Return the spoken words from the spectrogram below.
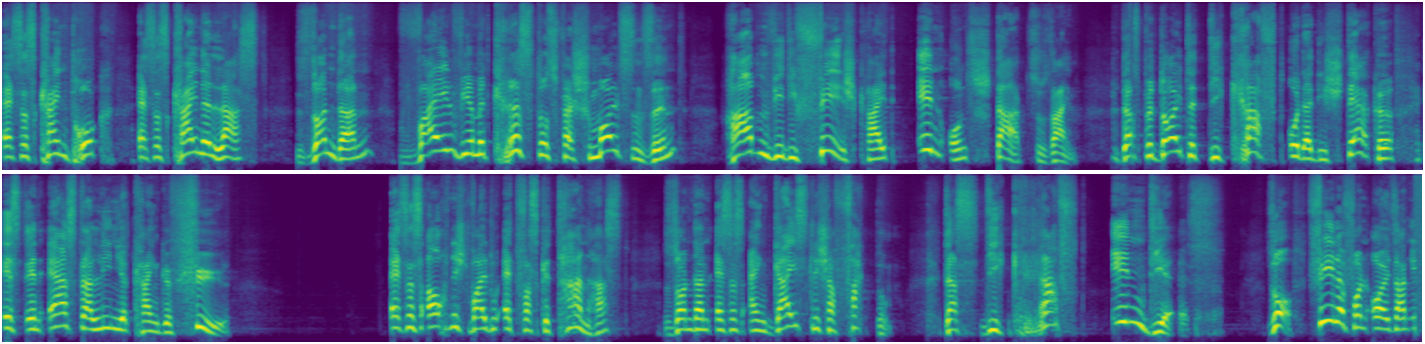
Es ist kein Druck, es ist keine Last, sondern weil wir mit Christus verschmolzen sind, haben wir die Fähigkeit, in uns stark zu sein. Das bedeutet, die Kraft oder die Stärke ist in erster Linie kein Gefühl. Es ist auch nicht, weil du etwas getan hast, sondern es ist ein geistlicher Faktum, dass die Kraft in dir ist. So, viele von euch sagen,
